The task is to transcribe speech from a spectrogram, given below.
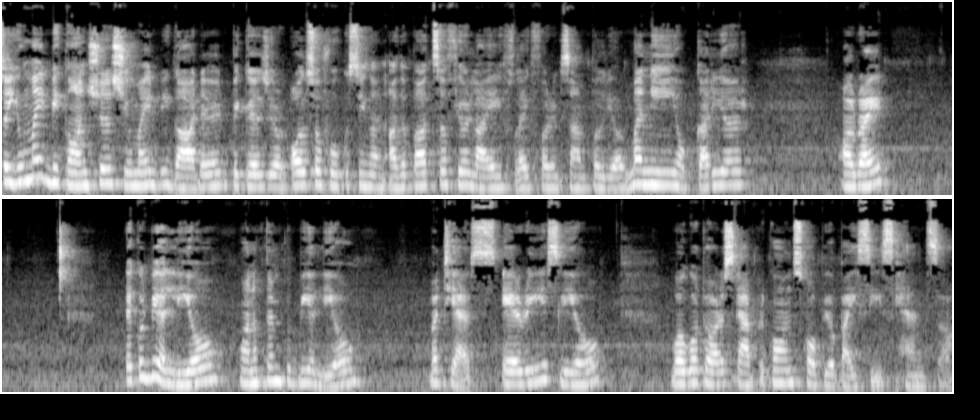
so you might be conscious, you might be guarded because you're also focusing on other parts of your life, like for example, your money, your career. All right. There could be a Leo. One of them could be a Leo. But yes, Aries, Leo, Virgo, Taurus, Capricorn, Scorpio, Pisces, Cancer.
